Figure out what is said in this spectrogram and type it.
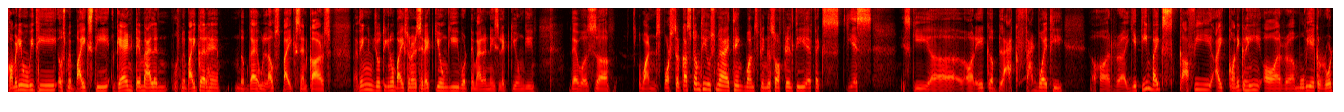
comedy movie थी, उसमें बाइक्स थी अगेन टिम एलन उसमें बाइकर हैं। The guy who loves bikes and cars I think जो तीनों बाइक्स उन्होंने सिलेक्ट की होंगी, वो टिम मैलन नहीं सिलेक्ट की होंगी. There was one Sportster custom थी उसमें I think one Springer Softail थी एफ़ एक्स एस इसकी और एक ब्लैक फैट बॉय थी. और ये तीन बाइक्स काफ़ी आइकॉनिक रहीं और मूवी एक रोड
